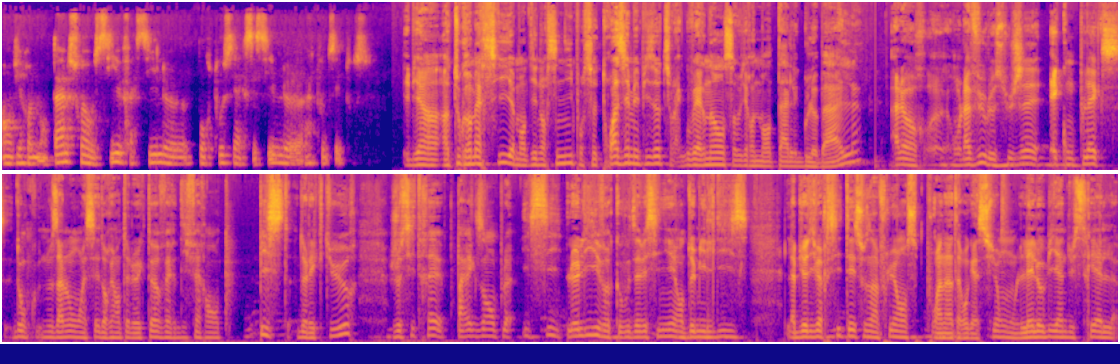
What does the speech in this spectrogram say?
environnementale soit aussi facile pour tous et accessible à toutes et tous. Eh bien, un tout grand merci, Amandine Orsini, pour ce troisième épisode sur la gouvernance environnementale globale. Alors, euh, on l'a vu, le sujet est complexe, donc nous allons essayer d'orienter le lecteur vers différentes pistes de lecture. Je citerai par exemple ici le livre que vous avez signé en 2010, La biodiversité sous influence, point d'interrogation, les lobbies industriels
